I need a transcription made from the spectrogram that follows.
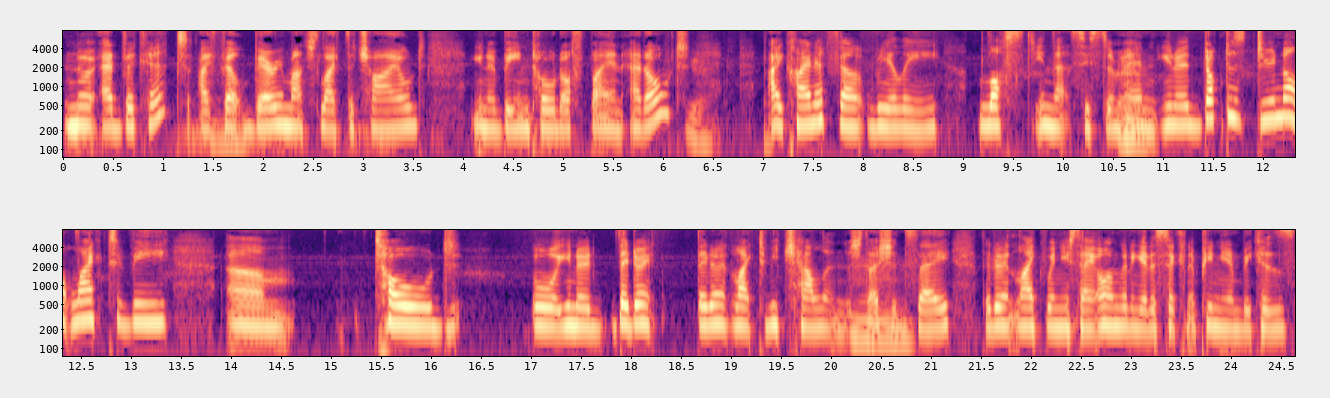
no advocate. I felt very much like the child, you know, being told off by an adult. Yeah. I kind of felt really lost in that system. Yeah. And, you know, doctors do not like to be um, told or, you know, they don't. They don't like to be challenged, I should Mm. say. They don't like when you say, Oh, I'm going to get a second opinion because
